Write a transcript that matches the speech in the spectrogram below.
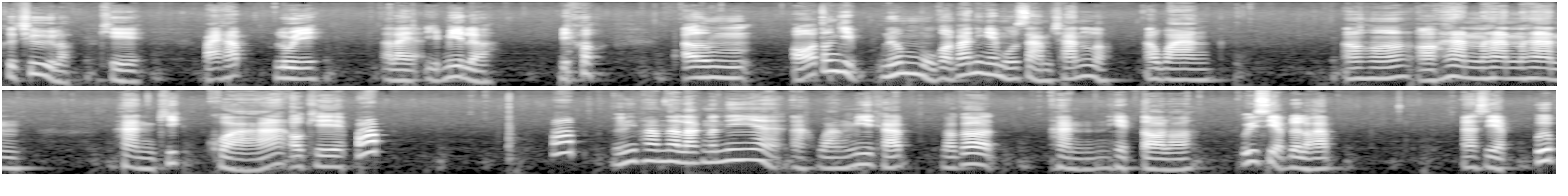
คือชื่อเหรอ โอเค ไปครับ ลุย อะไรอะหยิบมีดเหรอ เดี๋ยว เอิมอ๋อ ต้องหยิบเนื้อหมูก่อนป่ะ นี่ไงหมูสามชั้นเหรอ เอาวางเอาฮะอ๋อหั่นหั่นหั่นหั่นคลิกขวา โอเค ปั๊บ ปั๊บเอ้ยภาพน่ารักนะเนี่ย อะ วางมีดครับ แล้วก็หั่นเห็ดต่อเหรอ อุ้ยเสียบเลยเหรอครับ อะเสียบปุ๊บ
